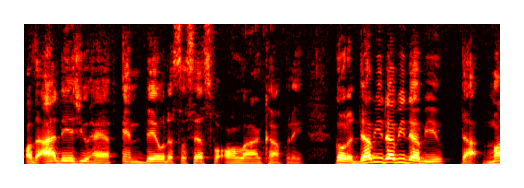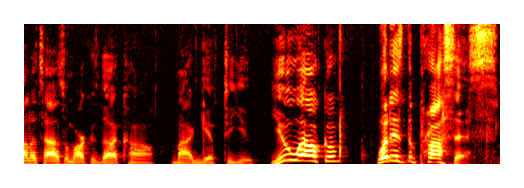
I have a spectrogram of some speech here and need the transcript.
or the ideas you have and build a successful online company. Go to www.monetizewithmarcus.com, my gift to you. You're welcome. What is the process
